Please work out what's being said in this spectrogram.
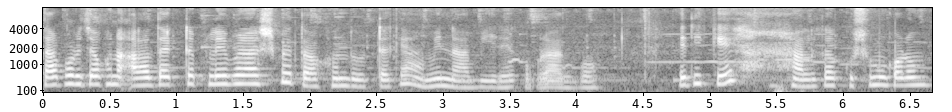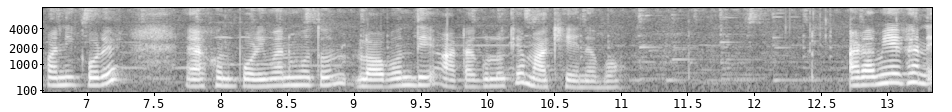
তারপরে যখন আলাদা একটা ফ্লেভার আসবে, তখন দুধটাকে আমি নাবিয়ে রেখে রাখব। এদিকে হালকা কুসুম গরম পানি করে এখন পরিমাণ মতন লবণ দিয়ে আটাগুলোকে মাখিয়ে নেব। আর আমি এখানে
